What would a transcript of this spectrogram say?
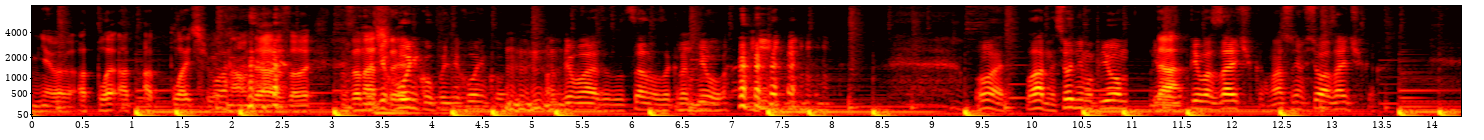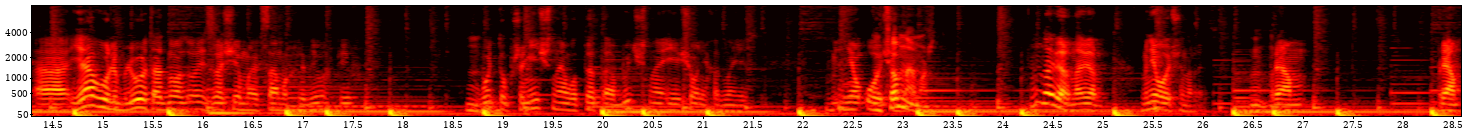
мне отпла- от- отплачивает нам, да, за, за наши... Потихоньку, потихоньку отбивает эту цену за крапиву. Ой, ладно, сегодня мы пьем пиво, Да. пиво с зайчиком. У нас сегодня все о зайчиках. А, Я его люблю, это одно из вообще моих самых любимых пив. М. Будь то пшеничное, вот это обычное, и еще у них одно есть. Мне Ну, очень темное, может? Ну, наверное, наверное. Мне очень нравится. Мгм. Прям, прям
